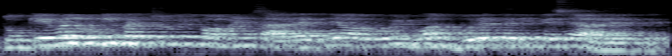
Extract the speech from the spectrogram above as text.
तो केवल उन्हीं बच्चों के कमेंट्स आ रहे थे और वो भी बहुत बुरे तरीके से आ रहे थे।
